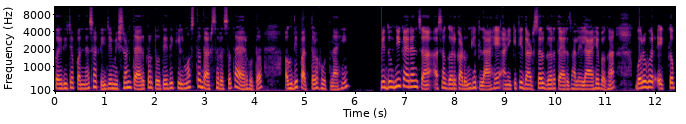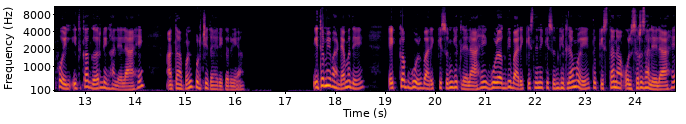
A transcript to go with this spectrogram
कैरीच्या पन्न्यासाठी जे मिश्रण तयार करतो ते देखील मस्त दाटसर असं तयार होतं. अगदी पातळ होत नाही. मी दोन्ही कैऱ्यांचा असा गर काढून घेतला आहे आणि किती दाटसर गर तयार झालेला आहे बघा. बरोबर एक कप होईल इतका गर निघालेला आहे. आता आपण पुढची तयारी करूया. इथं मी भांड्यामध्ये एक कप गूळ बारीक किसून घेतलेला आहे. गूळ अगदी बारीक किसणीने किसून घेतल्यामुळे तो किसताना ओलसर झालेला आहे.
